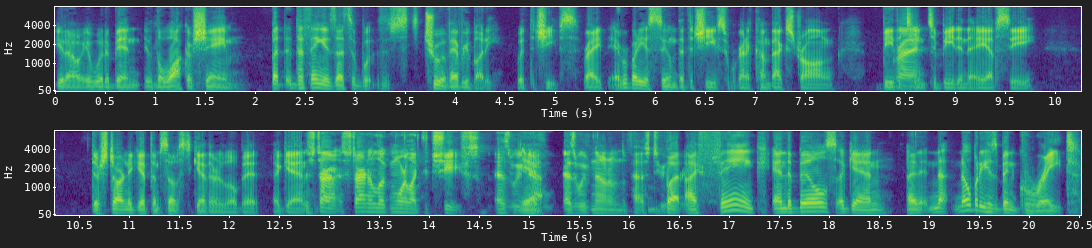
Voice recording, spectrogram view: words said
You know, it would have been the walk of shame. But the thing is, that's true of everybody with the Chiefs, right? Everybody assumed that the Chiefs were going to come back strong, be the Right. team to beat in the AFC. They're starting to get themselves together a little bit again. they're starting starting to look more like the Chiefs as we Yeah. as, we've known them the past two. but I think, and the Bills again, no, nobody has been great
